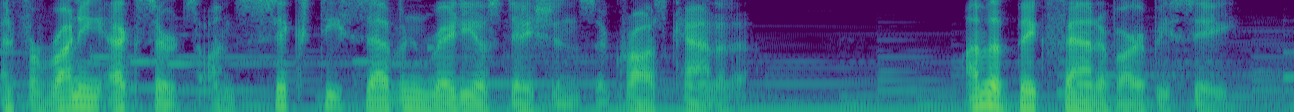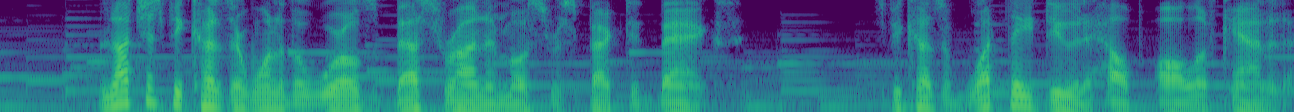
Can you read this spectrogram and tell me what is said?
and for running excerpts on 67 radio stations across Canada. I'm a big fan of RBC, not just because they're one of the world's best run and most respected banks, it's because of what they do to help all of Canada.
